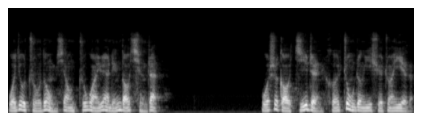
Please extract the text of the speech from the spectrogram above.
我就主动向主管院领导请战。我是搞急诊和重症医学专业的，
